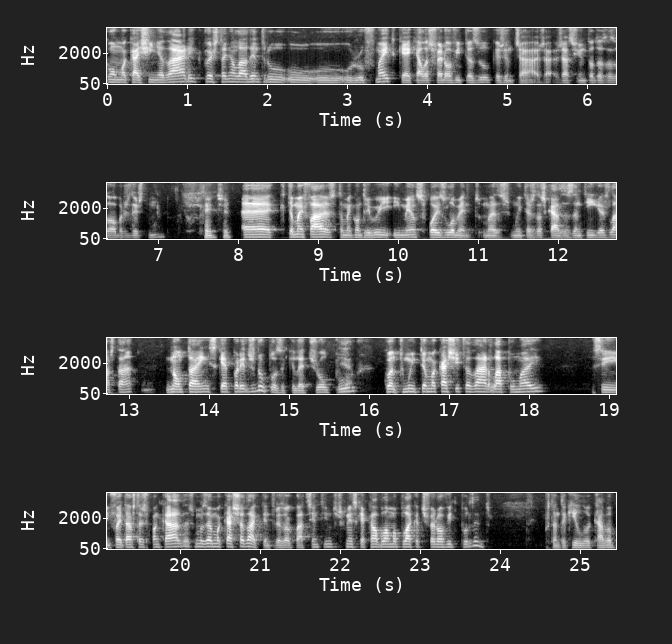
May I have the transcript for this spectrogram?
com uma caixinha de ar e que depois tenha lá dentro o, o, o roofmate, que é aquela esferovite azul que a gente já, já, já assistiu em todas as obras deste mundo, sim, sim. Uh, que também faz, também contribui imenso para o isolamento, mas muitas das casas antigas, lá está, não têm sequer paredes duplas, aquilo é tijolo puro, yeah. quanto muito tem uma caixita de ar lá para o meio, assim, feita às três pancadas, mas é uma caixa de ar que tem 3 ou 4 centímetros, que nem sequer cabe lá uma placa de esferovite por dentro. Portanto, aquilo acaba,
